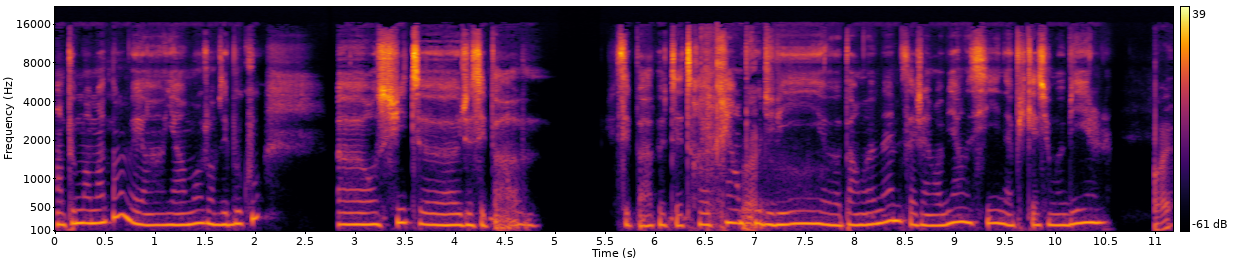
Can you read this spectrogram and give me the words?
Un peu moins maintenant, mais euh, il y a un moment, j'en faisais beaucoup. Euh, ensuite, je sais pas, c'est pas, peut-être euh, créer un produit euh, par moi-même, ça j'aimerais bien aussi, une application mobile. Ouais.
